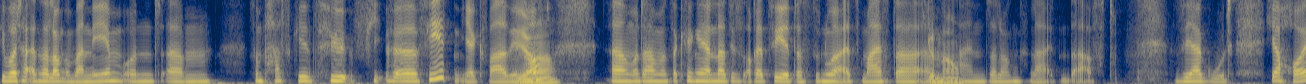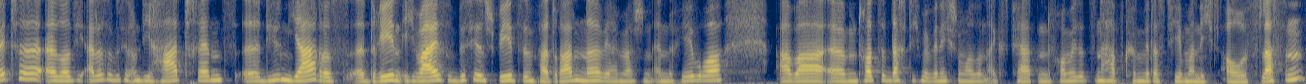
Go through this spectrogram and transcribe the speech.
die wollte einen Salon übernehmen und ähm, so ein paar Skills äh, fehlten ihr quasi ja. noch. Ähm, und da haben wir uns da kennengelernt und da hat sie das auch erzählt, dass du nur als Meister ähm, genau. einen Salon leiten darfst. Sehr gut. Ja, heute äh, soll sich alles so ein bisschen um die Haartrends äh, diesen Jahres äh, drehen. Ich weiß, so ein bisschen spät sind wir dran, ne? Wir haben ja schon Ende Februar. Aber ähm, trotzdem dachte ich mir, wenn ich schon mal so einen Experten vor mir sitzen habe, können wir das Thema nicht auslassen.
